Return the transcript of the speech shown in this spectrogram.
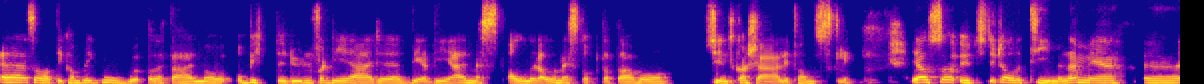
Eh, sånn at de kan bli gode på dette her med å, å, bytte rull, for det er det de er mest, aller, aller mest opptatt av og syns kanskje er litt vanskelig. Jeg har også utstyrt alle teamene med uh,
